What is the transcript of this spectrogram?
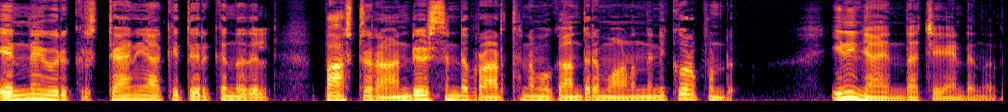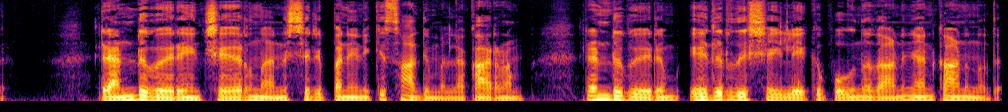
എന്നെ ഒരു ക്രിസ്ത്യാനിയാക്കി തീർക്കുന്നതിൽ പാസ്റ്റർ ആൻഡേഴ്സന്റെ പ്രാർത്ഥന മുഖാന്തരമാണെന്ന് എനിക്കുറപ്പുണ്ട്. ഇനി ഞാൻ എന്താ ചെയ്യേണ്ടുന്നത്? രണ്ടുപേരെയും ചേർന്ന് അനുസരിപ്പാൻ എനിക്ക് സാധ്യമല്ല. കാരണം രണ്ടുപേരും എതിർദിശയിലേക്ക് പോകുന്നതാണ് ഞാൻ കാണുന്നത്.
